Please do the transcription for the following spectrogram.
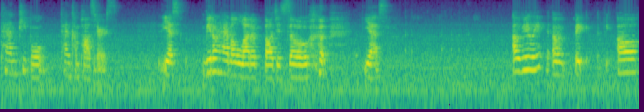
10 people, 10 compositors. Yes, we don't have a lot of budget, so yes. Oh, really? Oh, big. Oh,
